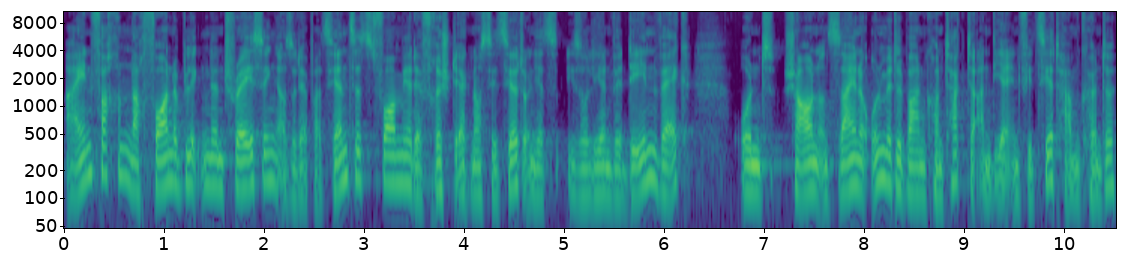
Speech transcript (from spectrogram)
einfachen, nach vorne blickenden Tracing, also der Patient sitzt vor mir, der frisch diagnostiziert und jetzt isolieren wir den weg und schauen uns seine unmittelbaren Kontakte an, die er infiziert haben könnte,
